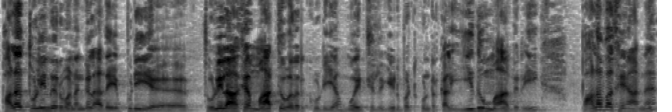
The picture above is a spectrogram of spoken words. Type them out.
பல தொழில் நிறுவனங்கள் அதை எப்படி தொழிலாக மாற்றுவதற்குரிய முயற்சியில் ஈடுபட்டு கொண்டிருக்கால் இது மாதிரி பல வகையான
